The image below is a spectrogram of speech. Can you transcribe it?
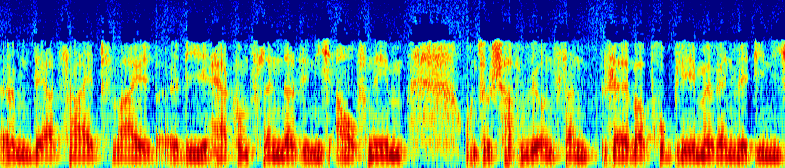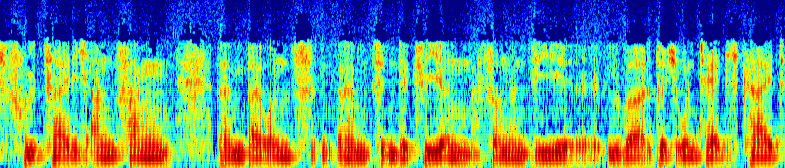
ähm, derzeit, weil die Herkunftsländer sie nicht aufnehmen. Und so schaffen wir uns dann selber Probleme, wenn wir die nicht frühzeitig anfangen, ähm, bei uns ähm, zu integrieren, sondern sie über, durch Untätigkeit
